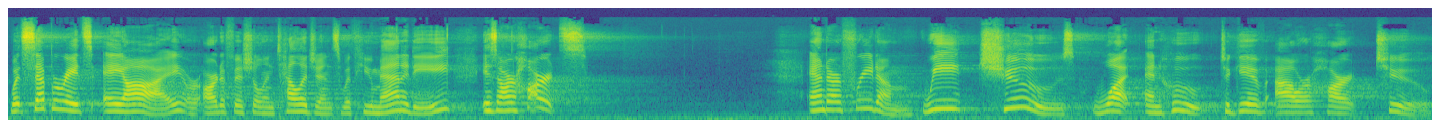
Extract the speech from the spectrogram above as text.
What separates AI, or artificial intelligence, with humanity is our hearts and our freedom. We choose what and who to give our heart to.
